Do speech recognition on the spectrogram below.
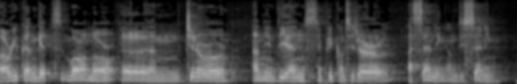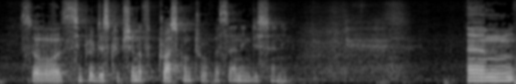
Or you can get more and more um, general, and in the end, simply consider ascending and descending. So a simple description of gross contour, ascending, descending. Um,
